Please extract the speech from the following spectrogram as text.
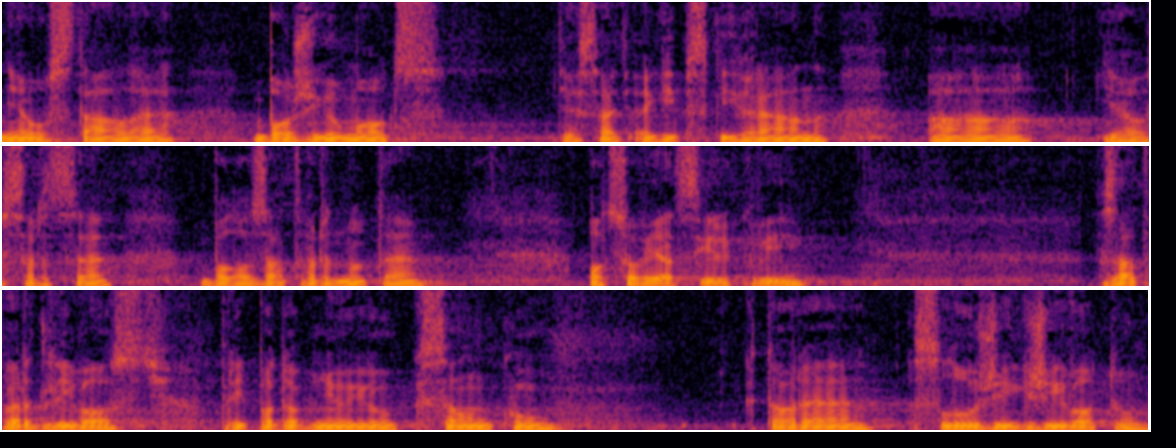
neustále Božiu moc, 10 egyptských rán a jeho srdce bolo zatvrdnuté. Otcovia církvy zatvrdlivosť pripodobňujú k slnku, ktoré slúži k životu.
